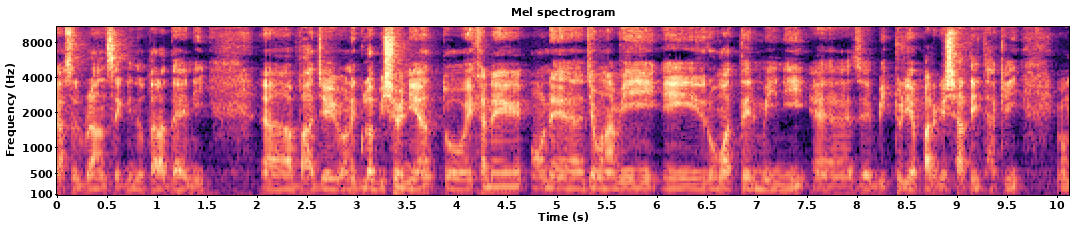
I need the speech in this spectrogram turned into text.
কাছের ব্রাঞ্চে কিন্তু তারা দেয়নি। বা যে অনেকগুলো বিষয় নিয়ে। তো এখানে অনেক যেমন আমি এই রোমাতের মিনি যে ভিক্টোরিয়া পার্কের সাথেই থাকি এবং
